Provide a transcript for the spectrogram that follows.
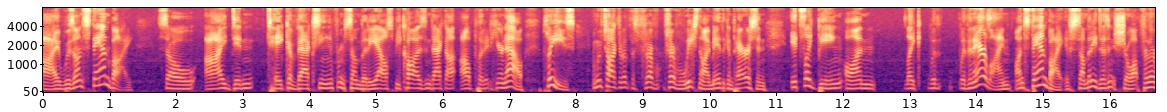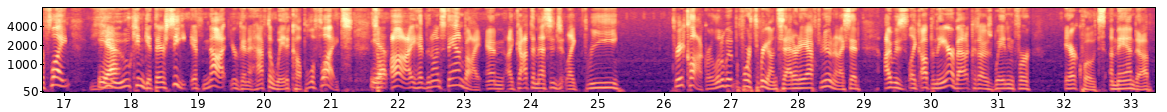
I was on standby, so I didn't take a vaccine from somebody else because, in fact, I'll, I'll put it here now, please. And we've talked about this for several, several weeks now. I made the comparison. It's like being on, like with with an airline on standby. If somebody doesn't show up for their flight, Yeah. you can get their seat. If not, you're going to have to wait a couple of flights. Yep. So I have been on standby, and I got the message at like three, three o'clock or a little bit before three on Saturday afternoon, and I said I was like up in the air about it because I was waiting for air quotes Amanda,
